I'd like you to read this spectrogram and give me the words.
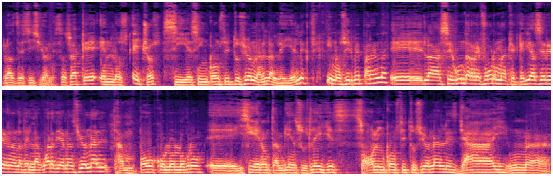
las decisiones. O sea que en los hechos sí es inconstitucional la ley eléctrica y no sirve para nada. Eh, la segunda reforma que quería hacer era la de la Guardia Nacional, tampoco lo logró. Eh, hicieron también sus leyes, son inconstitucionales, ya hay una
